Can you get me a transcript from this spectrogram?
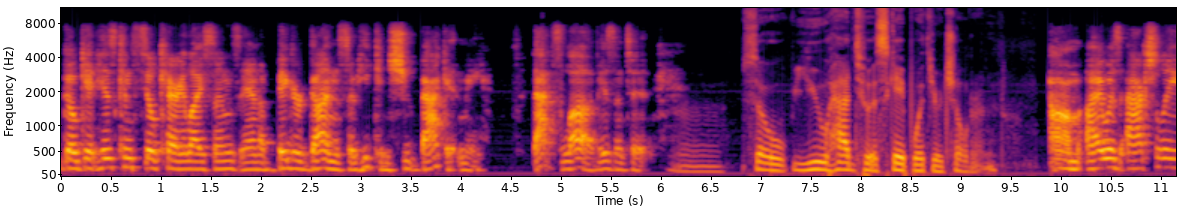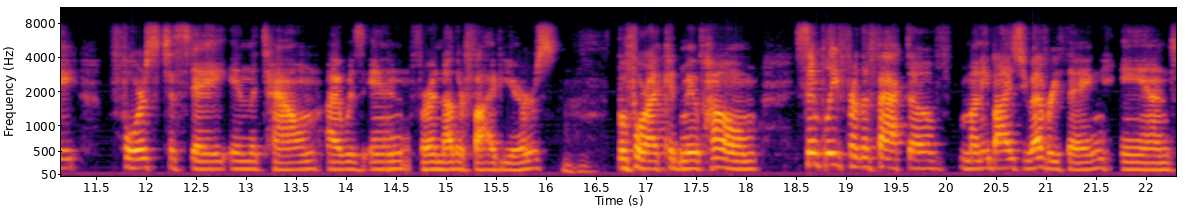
go get his concealed carry license and a bigger gun so he can shoot back at me. That's love, isn't it? Mm. So you had to escape with your children. Um, I was actually forced to stay in the town I was in for another five years mm-hmm. before I could move home, simply for the fact of money buys you everything. And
